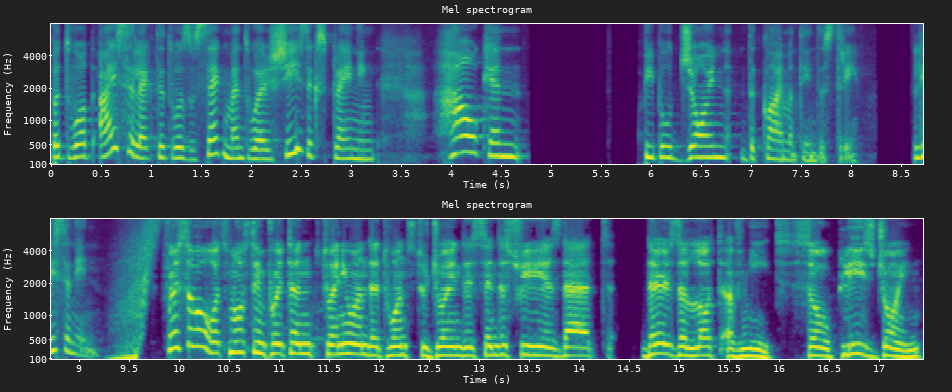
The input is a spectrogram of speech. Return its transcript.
But what I selected was a segment where she's explaining how can people join the climate industry. Listen in. First of all, what's most important to anyone that wants to join this industry is that there is a lot of need. So please join.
